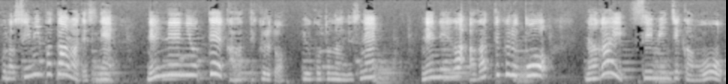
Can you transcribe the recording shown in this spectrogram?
この睡眠パターンはですね、年齢によって変わってくるということなんですね。年齢が上がってくると、長い睡眠時間を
